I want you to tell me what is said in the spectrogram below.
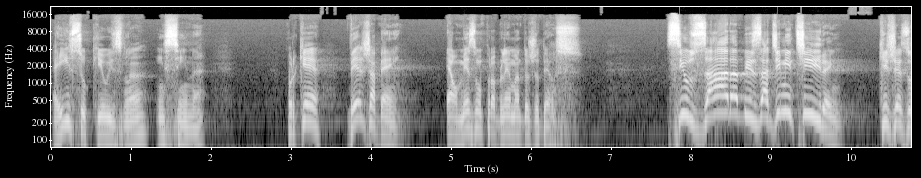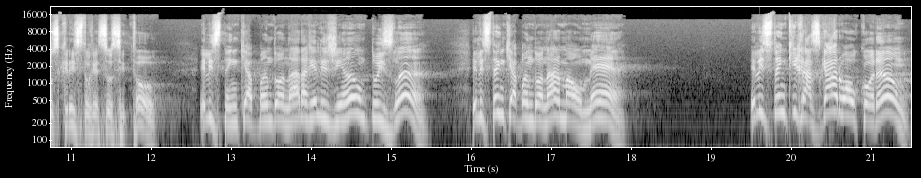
É isso que o Islã ensina. Porque, veja bem, é o mesmo problema dos judeus. Se os árabes admitirem que Jesus Cristo ressuscitou, eles têm que abandonar a religião do Islã, eles têm que abandonar Maomé, eles têm que rasgar o Alcorão,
